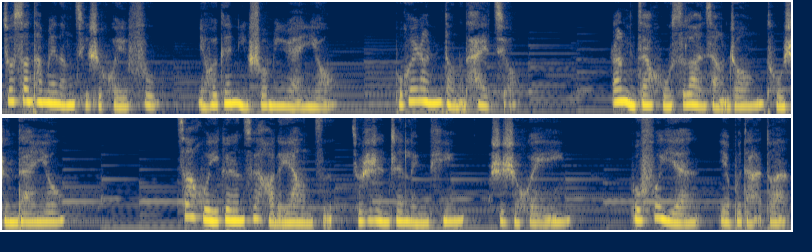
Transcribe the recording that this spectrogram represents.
就算他没能及时回复，也会跟你说明缘由，不会让你等得太久，让你在胡思乱想中徒生担忧。在乎一个人最好的样子，就是认真聆听，适时回应，不敷衍也不打断。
